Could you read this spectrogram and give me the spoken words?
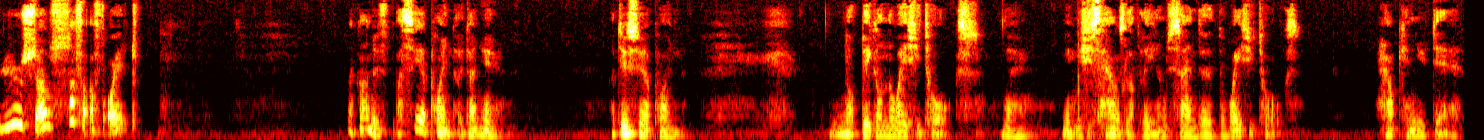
You shall suffer for it. I kind of, I see a point though, don't you? I do see a point. Not big on the way she talks, you know. I mean, she sounds lovely. I'm just saying the, the way she talks. How can you dare?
